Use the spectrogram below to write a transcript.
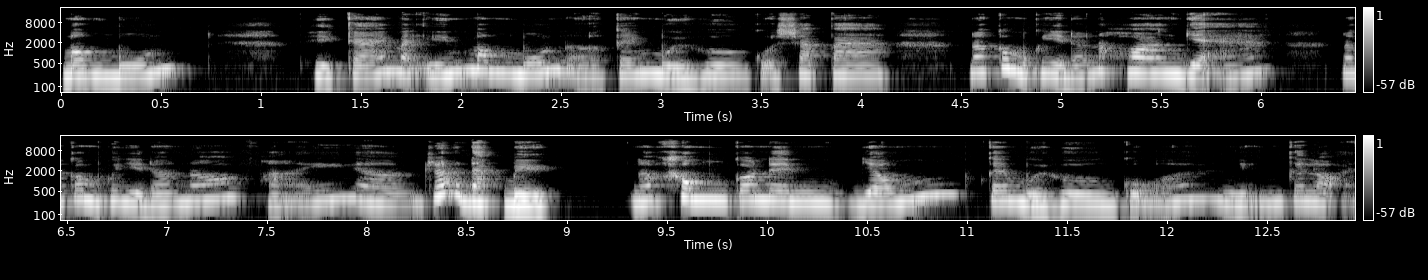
mong muốn. Thì cái mà yến mong muốn ở cái mùi hương của sapa nó có một cái gì đó nó hoang dã nó có một cái gì đó nó phải uh, rất là đặc biệt. Nó không có nên giống cái mùi hương của những cái loại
